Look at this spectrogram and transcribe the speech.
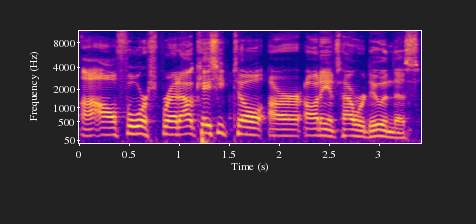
uh, all four spread out. Casey, tell our audience how we're doing this.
